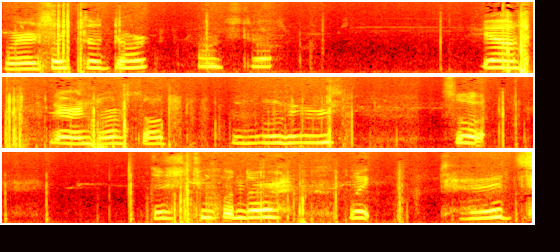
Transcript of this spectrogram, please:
where it's like the dark brown stuff. Yeah, they're in there. So the little hairs. So there's two under like kids.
